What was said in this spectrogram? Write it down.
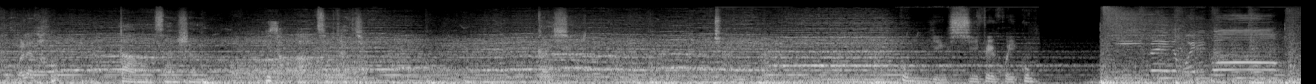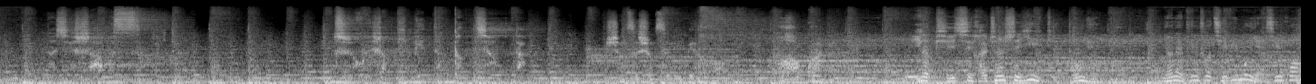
你回来了。大梦三生，你怎么了？走太久，该醒了。臣恭迎熹妃回宫。脾气还真是一点都没有变。娘娘听说齐嫔梦魇心慌，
